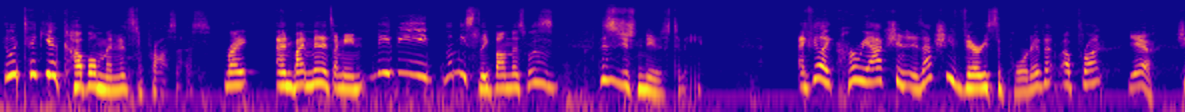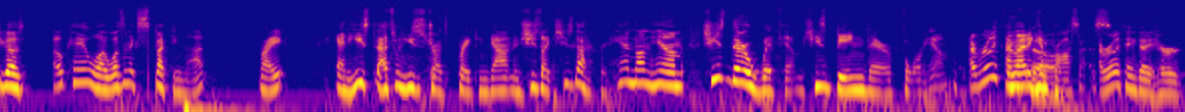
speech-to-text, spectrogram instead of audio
it would take you a couple minutes to process, right? And by minutes, I mean maybe let me sleep on this. This is this is just news to me. I feel like her reaction is actually very supportive up front. yeah, She goes, "Okay, well, I wasn't expecting that, right?" And he's that's when he starts breaking down, and she's like, she's got her hand on him. She's there with him. She's being there for him. I really think And letting him process. I really think that her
